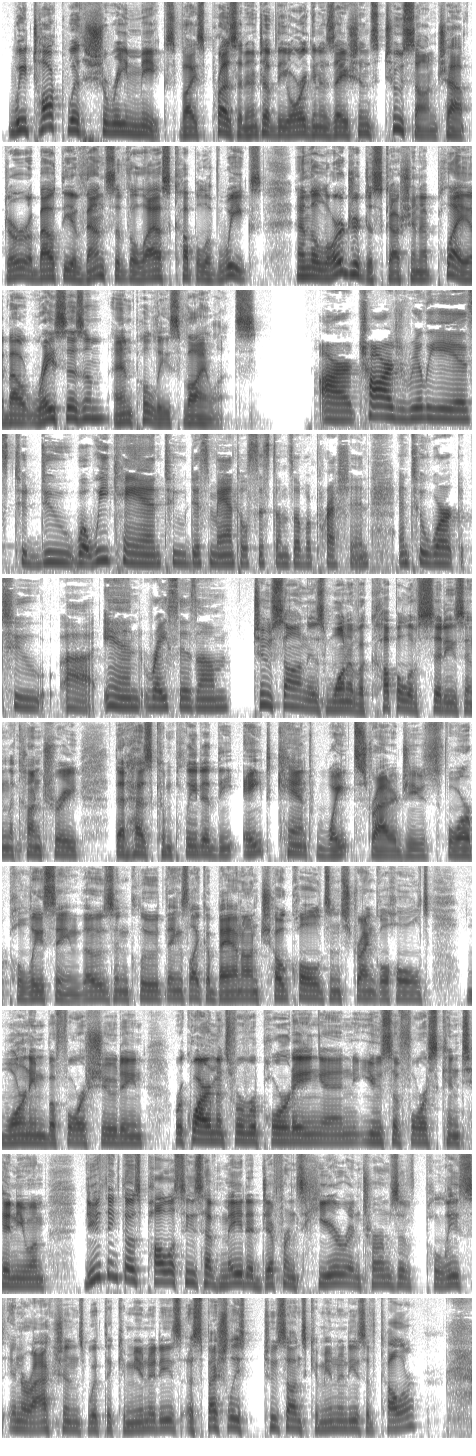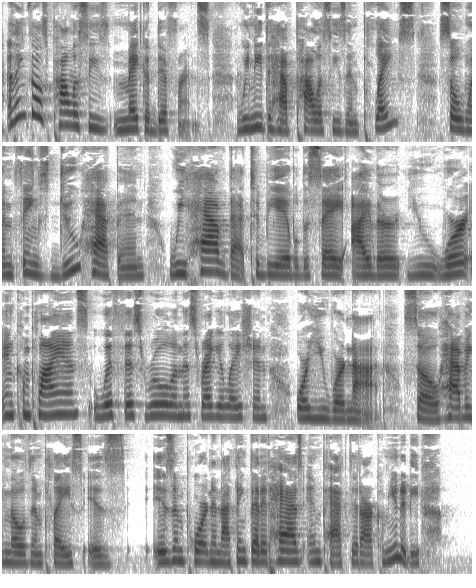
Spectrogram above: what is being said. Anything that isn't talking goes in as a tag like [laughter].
We talked with Cherie Meeks, Vice President of the organization's Tucson chapter, about the events of the last couple of weeks and the larger discussion at play about racism and police violence. Our charge really is to do what we can to dismantle systems of oppression and to work to uh, end racism. Tucson is one of a couple of cities in the country that has completed the eight can't wait strategies for policing. Those include things like a ban on chokeholds and strangleholds, warning before shooting, requirements for reporting and use of force continuum. Do you think those policies have made a difference here in terms of police interactions with the communities, especially Tucson's communities of color? I think those policies make a difference. We need to have policies in place so when things do happen, we have that to be able to say either you were in compliance with this rule and this regulation or you were not. So having those in place is is important and I think that it has impacted our community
